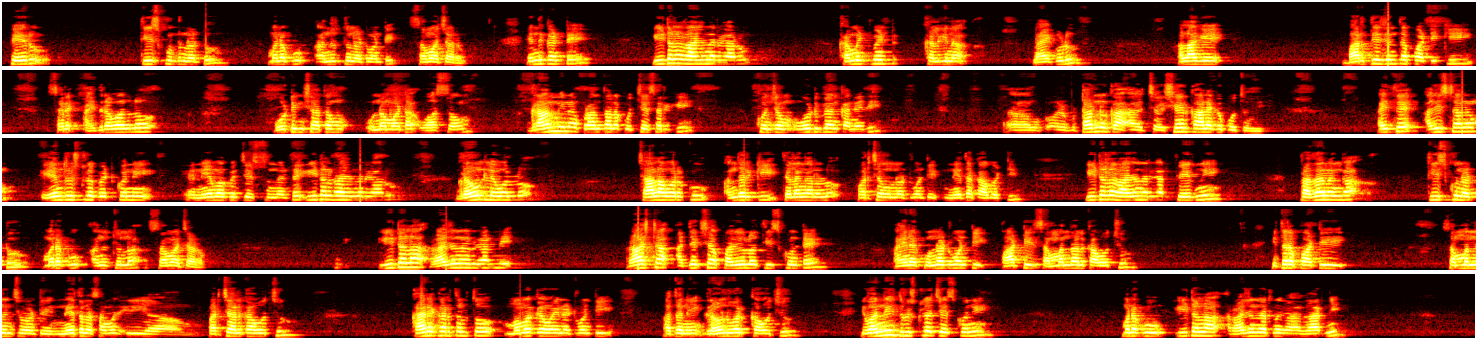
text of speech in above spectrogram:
పేరు తీసుకుంటున్నట్టు మనకు అందుతున్నటువంటి సమాచారం. ఎందుకంటే ఈటల రాజేందర్ గారు కమిట్మెంట్ కలిగిన నాయకుడు. అలాగే భారతీయ జనతా పార్టీకి సరే హైదరాబాద్లో ఓటింగ్ శాతం ఉన్నమాట వాస్తవం. గ్రామీణ ప్రాంతాలకు వచ్చేసరికి కొంచెం ఓటు బ్యాంక్ అనేది టర్న్ కా షేర్ కాలేకపోతుంది. అయితే అధిష్టానం ఏం దృష్టిలో పెట్టుకొని నియామకం చేస్తుందంటే ఈటల రాజేందర్ గారు గ్రౌండ్ లెవెల్లో చాలా వరకు అందరికీ తెలంగాణలో పరిచయం ఉన్నటువంటి నేత కాబట్టి ఈటల రాజేందర్ గారి పేరుని ప్రధానంగా తీసుకున్నట్టు మనకు అందుతున్న సమాచారం. ఈటల రాజేందర్ గారిని రాష్ట్ర అధ్యక్ష పదవిలో తీసుకుంటే ఆయనకు ఉన్నటువంటి పార్టీ సంబంధాలు కావచ్చు ఇతర పార్టీ సంబంధించినటువంటి నేతల సంబ ఈ పరిచయాలు కావచ్చు కార్యకర్తలతో మమకమైనటువంటి అతని గ్రౌండ్ వర్క్ కావచ్చు ఇవన్నీ దృష్టిలో చేసుకొని మనకు ఈటల రాజేందర్ గారిని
